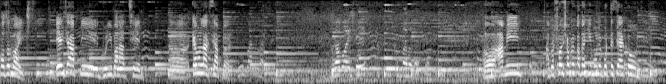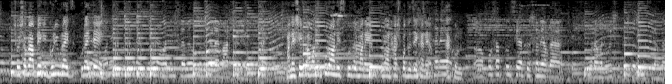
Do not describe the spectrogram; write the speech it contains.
ফজল ভাই, এই যে আপনি ঘুড়ি বানাচ্ছেন কেমন লাগছে আপনার? বুড়া বয়সে খুব ভালো লাগছে। ও আমি আপনার শৈশবের কথা কি মনে পড়তেছে এখন? শৈশবে আপনি কি ঘুড়ি উড়াই উড়াইতেন? ছিল। মানে সেই আমাদের পুরান স্কুল মানে পুরান হাসপাতাল যেখানে এখন। পঁচাত্তর ছিয়াত্তর সনে আমরা মোটামুটি ওই সময় শুরু করছি আমরা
